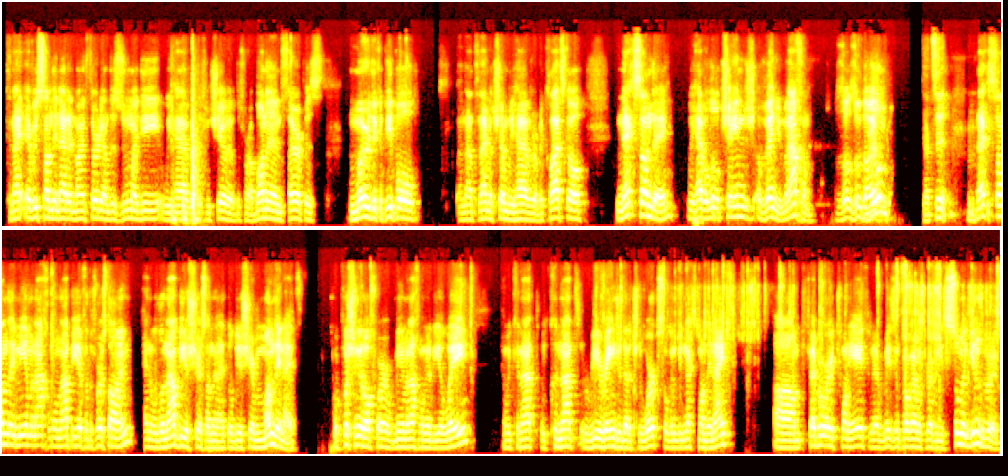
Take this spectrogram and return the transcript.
tonight, every Sunday night at 9.30 on this Zoom ID, we have a different share, we have different rabbanim, therapists, Murdik people, and now tonight, Hashem, we have Rabbi Klatzko. Next Sunday, we have a little change of venue. Menachem, Zug That's it. Next Sunday, me and Menachem will not be here for the first time, and it will not be a share Sunday night. It will be a share Monday night. We're pushing it off where me and Menachem are going to be away and we cannot we could not rearrange it that it should work. So we're going to be next Monday night. Um, February 28th, we have an amazing program with Rabbi Yisuma Ginsburg.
